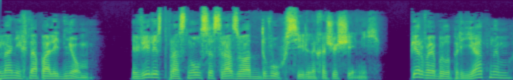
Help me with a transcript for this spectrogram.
На них напали днем. Велест проснулся сразу от двух сильных ощущений. Первое было приятным,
